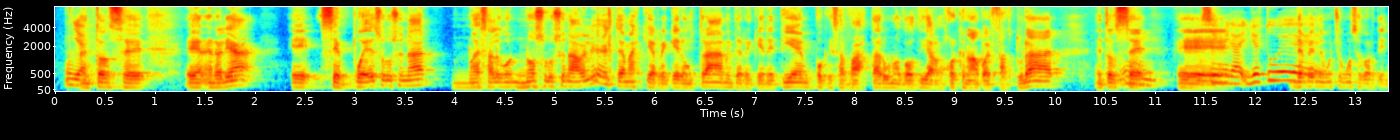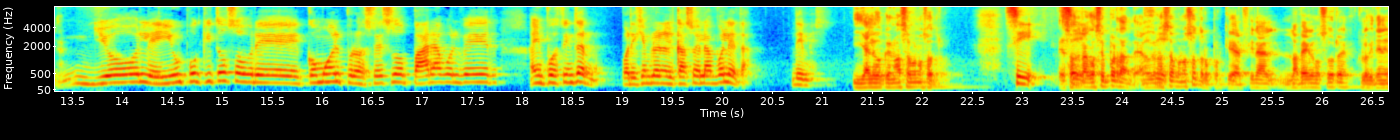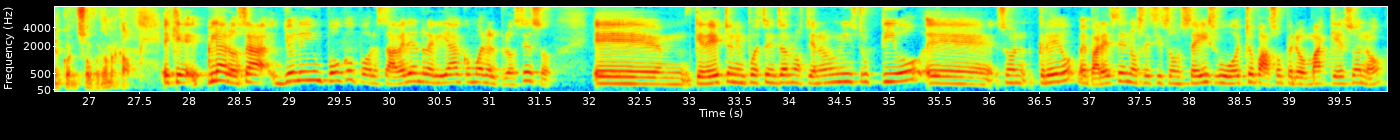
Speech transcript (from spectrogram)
Entonces, eh, en realidad, eh, se puede solucionar, no es algo no solucionable. El tema es que requiere un trámite, requiere tiempo, quizás va a estar uno o dos días, a lo mejor que no va a poder facturar. Entonces, Mm. sí, mira, yo estuve... depende mucho cómo se coordine. Yo leí un poquito sobre cómo el proceso para volver a impuesto interno. Por ejemplo, en el caso de las boletas. Dime. Y algo que no hacemos nosotros. Sí. Es sí. otra cosa importante, algo que no Sí. hacemos nosotros, porque al final la pega de nosotros es lo que tienen con el software de mercado. Es que, claro, o sea, yo leí un poco por saber en realidad cómo era el proceso. Eh, que de hecho en impuestos internos tienen un instructivo, eh, son, creo, me parece, no sé si son seis u ocho pasos, pero más que eso no.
